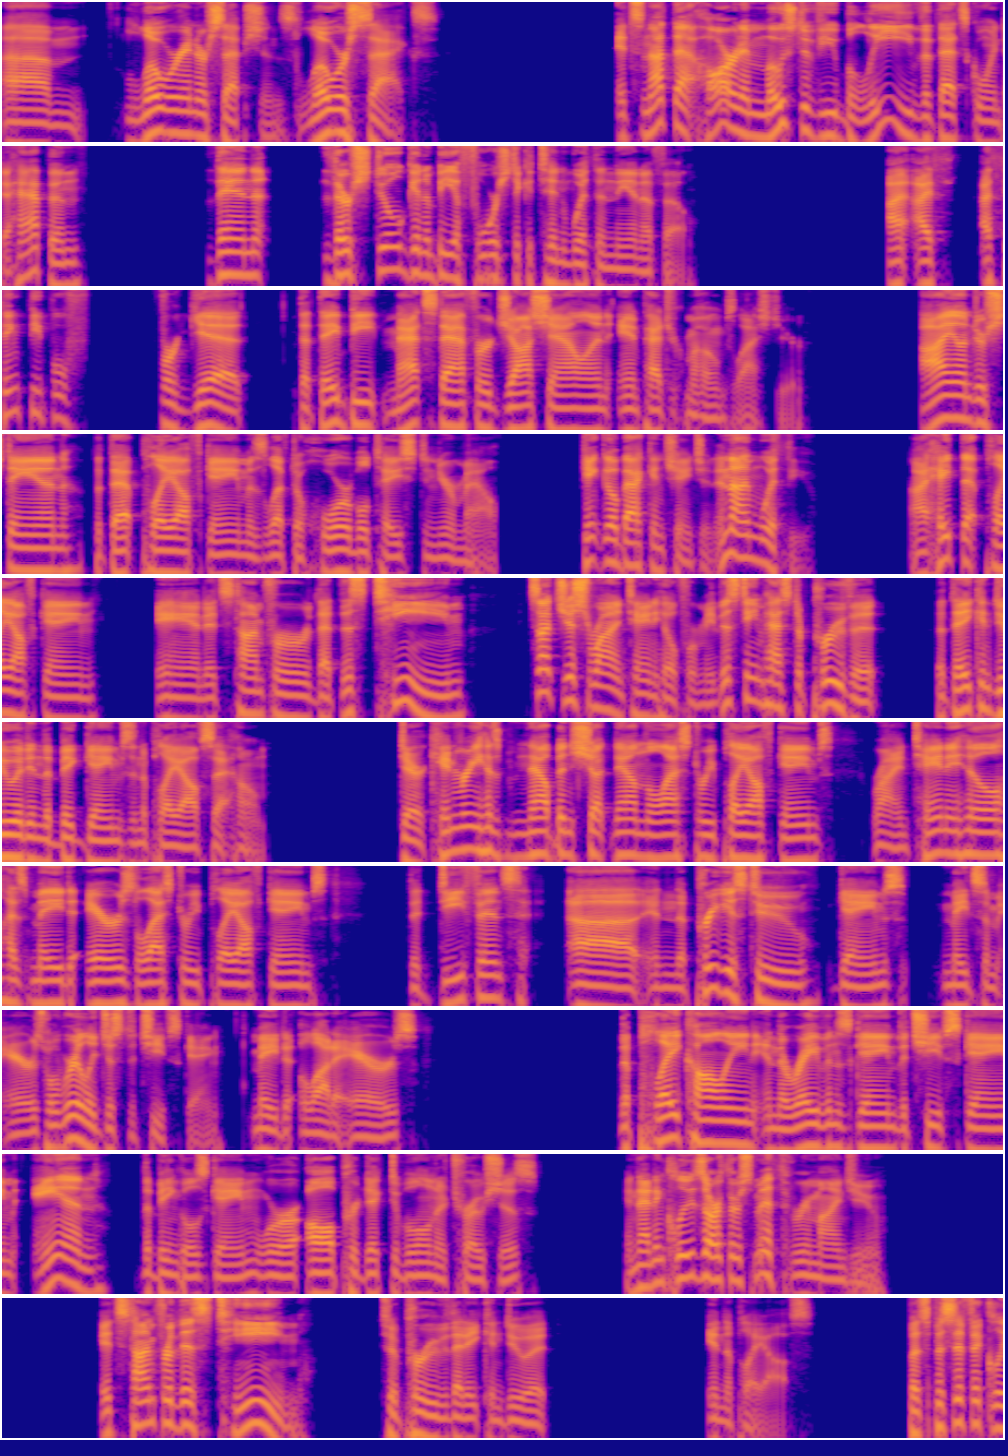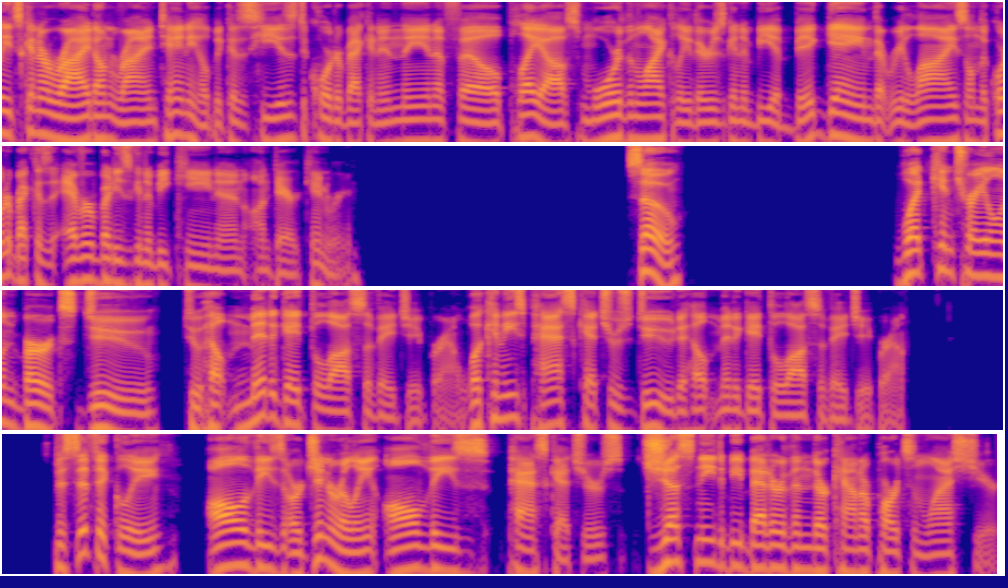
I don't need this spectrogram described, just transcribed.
um, lower interceptions, lower sacks. It's not that hard, and most of you believe that that's going to happen. Then they're still going to be a force to contend with in the NFL. I I, I think people forget that they beat Matt Stafford, Josh Allen, and Patrick Mahomes last year. I understand that that playoff game has left a horrible taste in your mouth. Can't go back and change it. And I'm with you. I hate that playoff game. And it's time for that this team, it's not just Ryan Tannehill for me. This team has to prove it that they can do it in the big games in the playoffs at home. Derrick Henry has now been shut down the last three playoff games. Ryan Tannehill has made errors the last three playoff games. The defense uh, in the previous two games made some errors. Well, really, just the Chiefs game made a lot of errors. The play calling in the Ravens game, the Chiefs game, and the Bengals game were all predictable and atrocious. And that includes Arthur Smith, remind you. It's time for this team to prove that it can do it in the playoffs. But specifically, it's going to ride on Ryan Tannehill because he is the quarterback. And in the NFL playoffs, more than likely, there's going to be a big game that relies on the quarterback because everybody's going to be keen in on Derrick Henry. So, what can Treylon Burks do to help mitigate the loss of A.J. Brown? What can these pass catchers do to help mitigate the loss of A.J. Brown? Specifically, all of these, or generally, all these pass catchers just need to be better than their counterparts in last year.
